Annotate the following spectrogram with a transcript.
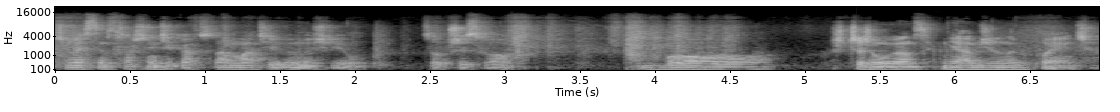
Sprawdźmy, jestem strasznie ciekaw, co nam Maciej wymyślił, co przysłał, bo szczerze mówiąc, nie mam zielonego pojęcia.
